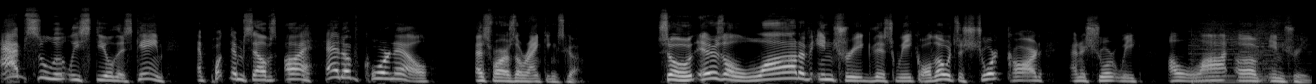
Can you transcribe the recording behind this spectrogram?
absolutely steal this game and put themselves ahead of Cornell as far as the rankings go. So there's a lot of intrigue this week, although it's a short card and a short week, a lot of intrigue.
